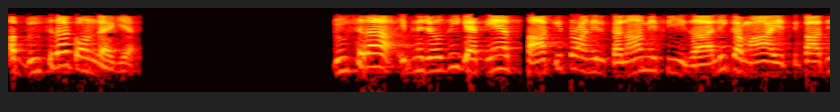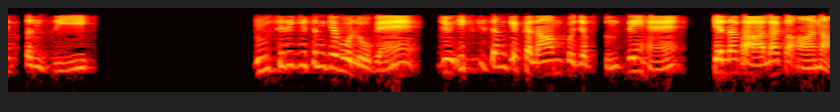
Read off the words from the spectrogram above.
اب دوسرا کون رہ گیا؟ دوسرا ابن جوزی کہتے ہیں، ساکت عن الکلام فی ذالک ما اعتقاد تنظیح دوسری قسم کے وہ لوگ ہیں جو اس قسم کے کلام کو جب سنتے ہیں کہ اللہ تعالی کا آنا،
